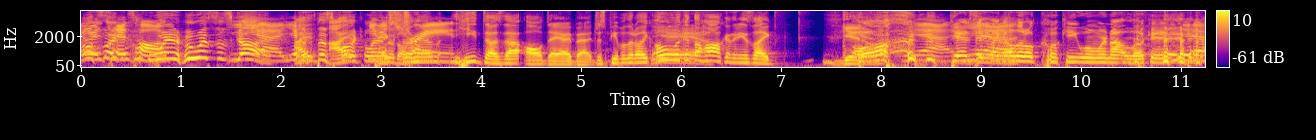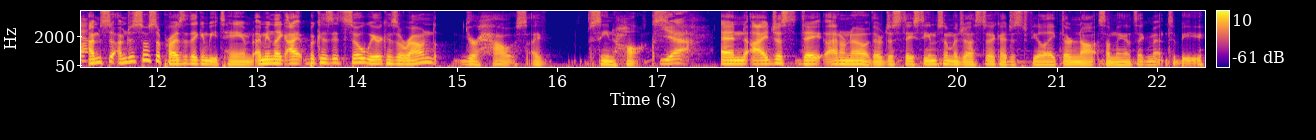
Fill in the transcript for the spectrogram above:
I it was like, his hawk. Wait, who is this guy? Yeah, yeah. That this I hawk was landed on. trained. He does that all day, I bet. Just people that are like, oh, look at the hawk. And then he's like, get him. Oh. yeah, Gives yeah. it like a little cookie when we're not looking. Yeah. I'm so, I'm just so surprised that they can be tamed. I mean, like I because it's so weird because around your house I've seen hawks. Yeah. And I just they I don't know they're just they seem so majestic. I just feel like they're not something that's like meant to be.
